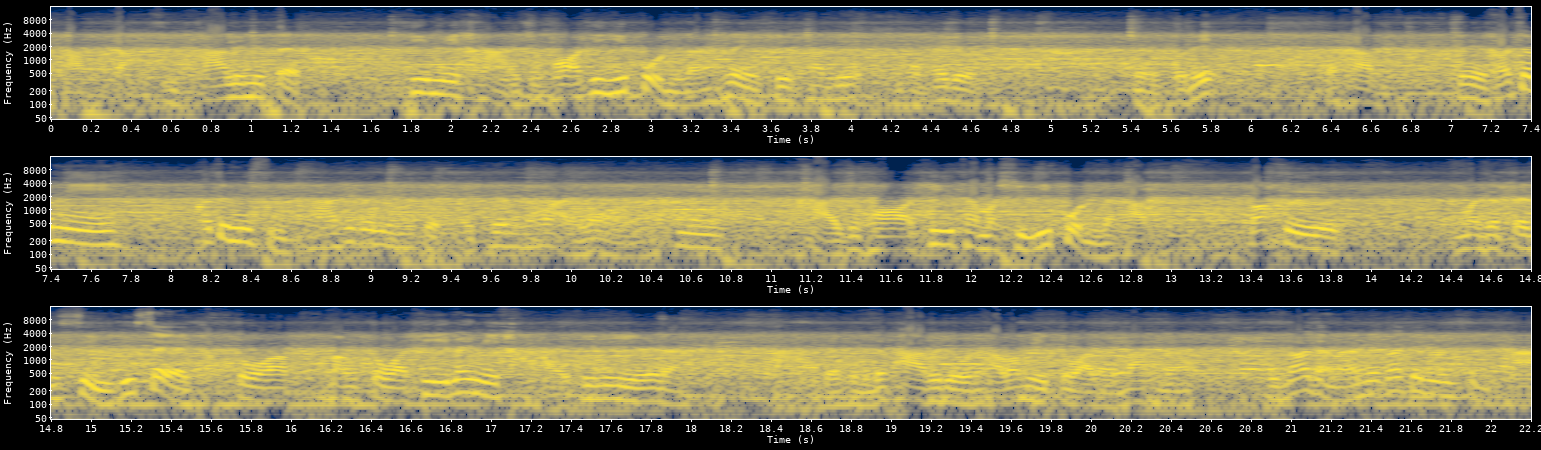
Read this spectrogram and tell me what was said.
นะครับกับสินค้าลิมิเต็ดที่มีขายเฉพาะที่ญี่ปุ่นนะนี่คือท่านนี้ผมให้ดูนี่ตัวนี้นะครับนี่เขาจะมีเขาจะมีสินค้าที่เป็นลิมิเต็ดไอเทมทั้งหลายแหล่ที่ขายเฉพาะที่ทามชิญี่ปุ่นนะครับ ก็คือมันจะเป็นสีพิเศษกับตัวบางตัวที่ไม่มีขายที่นี่ด้วยนะ เดี๋ยวผมจะพาไปดูนะครับว่ามีตัวอะไรบ้างนะนอกจากนั้นก็จะมีสินค้า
